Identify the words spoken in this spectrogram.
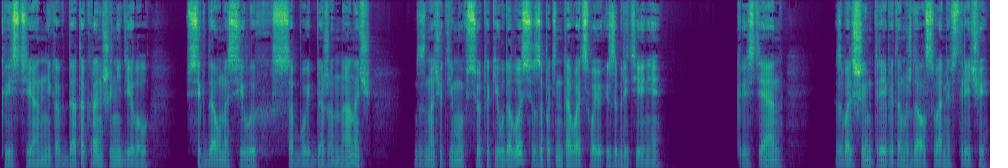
Кристиан никогда так раньше не делал. Всегда уносил их с собой даже на ночь. Значит, ему все-таки удалось запатентовать свое изобретение. Кристиан с большим трепетом ждал с вами встречи.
